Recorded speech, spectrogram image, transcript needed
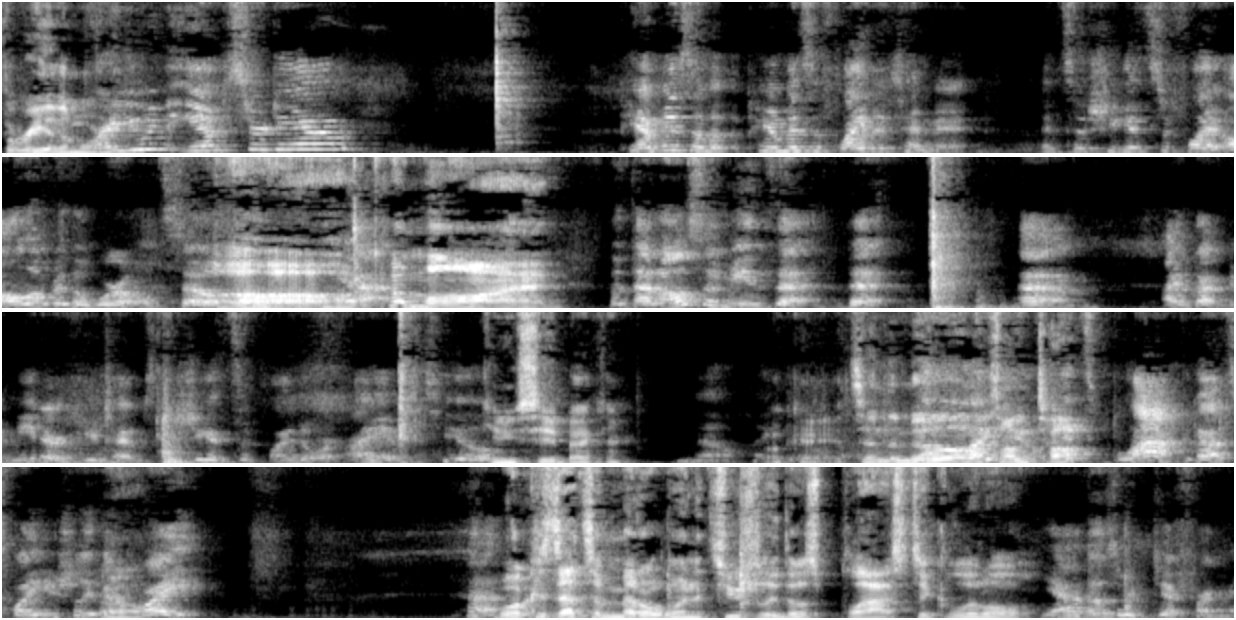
three in the morning. Are you in Amsterdam? Pam is a Pam is a flight attendant, and so she gets to fly all over the world. So, Oh, Yeah. come on. but that also means that that um, I've gotten to meet her a few times because she gets to fly to where I am too. Can you see it back there? no. I Okay, don't. it's in the middle Oh, and I it's on do. top. It's black. That's why usually they're Oh. white. Huh. Well, because that's a metal one. It's usually those plastic little. yeah, those are different.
